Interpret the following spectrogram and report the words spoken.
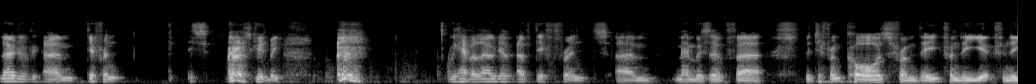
load of um, different. excuse me. we have a load of, of different um, members of uh, the different corps from the from the from the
